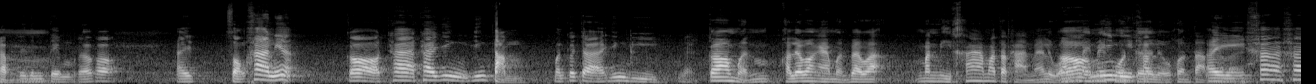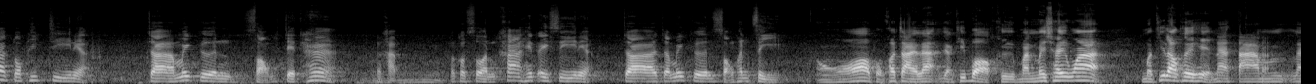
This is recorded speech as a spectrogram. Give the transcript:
ครับอืม เต็มเต็มๆแล้วก็ไอ้สองค่าเนี้ยก็ถ้าถ้ายิ่งยิ่งต่ำ มันก็จะยิ่งดีนะก็เหมือนเขาเรียกว่าไงเหมือนแบบว่า มันมีค่ามาตรฐานไหมหรือว่าอ๋อไม่ไม่ไม่ควรมีเกิครับนหรือว่าควรต่ำไอ้เท่าไหร่ค่าค่าตัวพิกจีเนี่ยจะไม่เกิน 275 นะครับอืมแล้วก็ส่วนค่า HIC เนี่ยจะจะไม่เกิน 2,004อ๋อ ผมเข้าใจแล้ว อย่างที่บอกคือมันไม่ใช่ว่า เหมือนที่เราเคยเห็นนะตามใน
